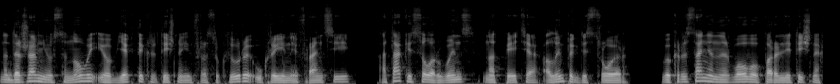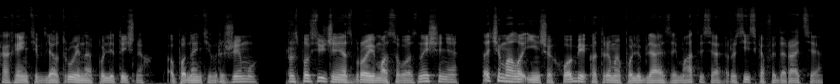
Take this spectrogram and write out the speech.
на державні установи і об'єкти критичної інфраструктури України і Франції, атаки SolarWinds, NotPetya, Olympic Destroyer, використання нервово-паралітичних агентів для отруєння політичних опонентів режиму, розповсюдження зброї масового знищення та чимало інших хобі, котрими полюбляє займатися Російська Федерація.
